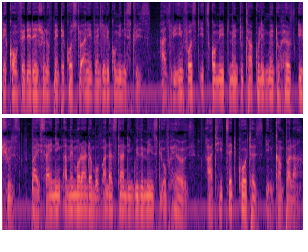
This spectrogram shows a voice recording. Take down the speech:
The Confederation of Pentecostal and Evangelical Ministries has reinforced its commitment to tackling mental health issues by signing a memorandum of understanding with the Ministry of Health at its headquarters in Kampala.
